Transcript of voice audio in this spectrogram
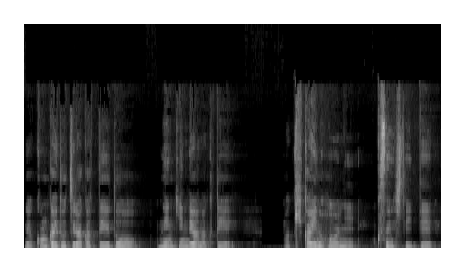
で今回どちらかっていうと年金ではなくて、まあ、機械の方に苦戦していて、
